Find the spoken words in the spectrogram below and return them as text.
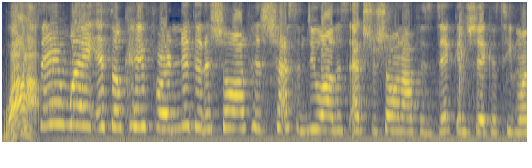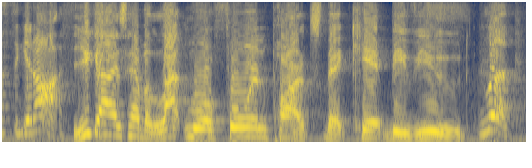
Wow. The same way it's okay for a nigga to show off his chest and do all this extra showing off his dick and shit because he wants to get off. You guys have a lot more foreign parts that can't be viewed. Look,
